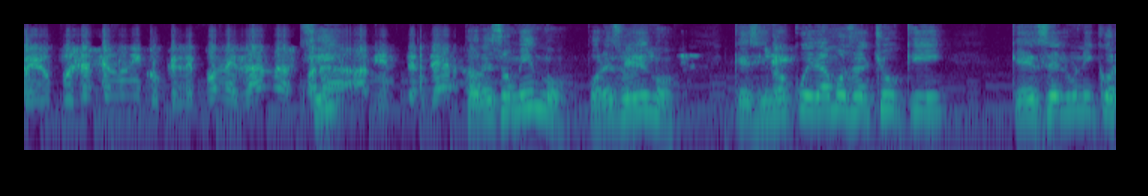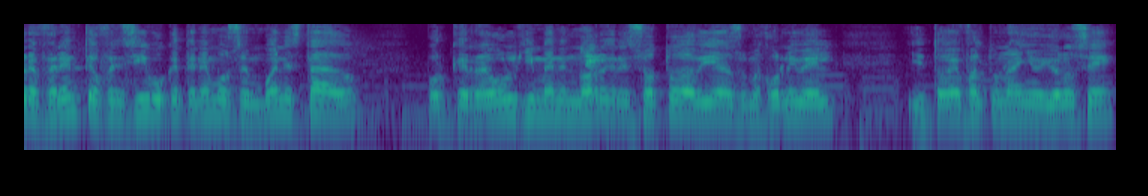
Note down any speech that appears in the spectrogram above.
pero pues es el único que le pone ganas para, a mi entender. Por eso mismo, por eso mismo, que si no cuidamos al Chucky, que es el único referente ofensivo que tenemos en buen estado, porque Raúl Jiménez no regresó todavía a su mejor nivel y todavía falta un año, yo lo sé,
